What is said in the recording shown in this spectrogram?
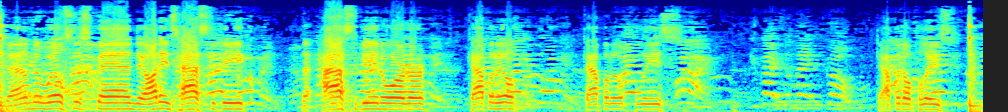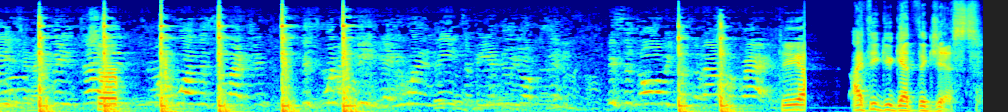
Gentlemen will suspend. The audience has to be that has to be in order. Capitol Capitol Police. Capitol Police. Sir. I think you get the gist.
